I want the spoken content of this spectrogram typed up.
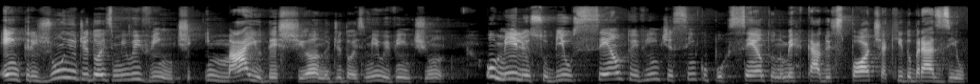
Entre junho de 2020 e maio deste ano de 2021, o milho subiu 125% no mercado spot aqui do Brasil,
